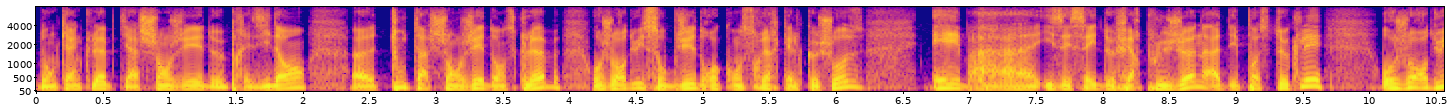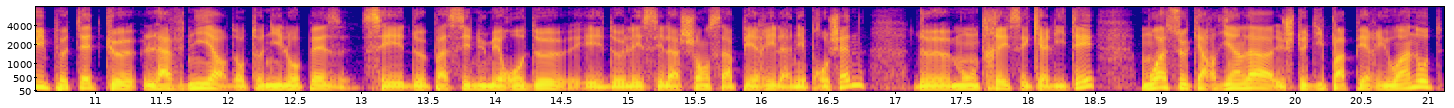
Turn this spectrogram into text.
donc un club qui a changé de président. Euh, tout a changé dans ce club. Aujourd'hui, ils sont obligés de reconstruire quelque chose. Et bah, ils essayent de faire plus jeune à des postes clés. Aujourd'hui, peut-être que l'avenir d'Anthony Lopez, c'est de passer numéro 2 et de laisser la chance à Perry l'année prochaine, de montrer ses qualités. Moi, ce gardien-là, je te dis pas Perry ou un autre.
